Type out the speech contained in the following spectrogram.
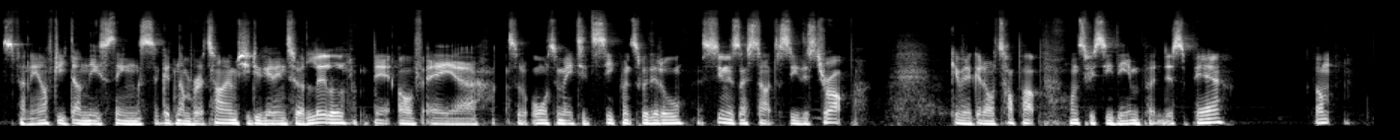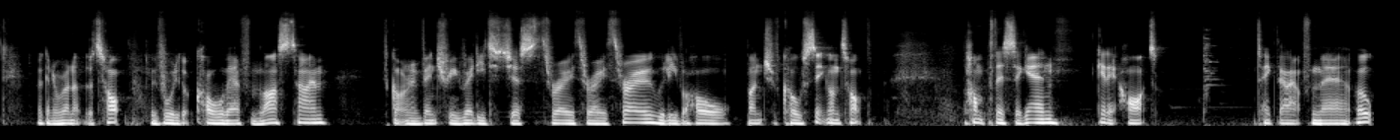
It's funny, after you've done these things a good number of times, you do get into a little bit of a uh, sort of automated sequence with it all. As soon as I start to see this drop, give it a good old top up. Once we see the input disappear, boom, we're going to run up the top. We've already got coal there from last time. We've got our inventory ready to just throw, throw, throw. We leave a whole bunch of coal sitting on top. Pump this again, get it hot. Take that out from there. Oh,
